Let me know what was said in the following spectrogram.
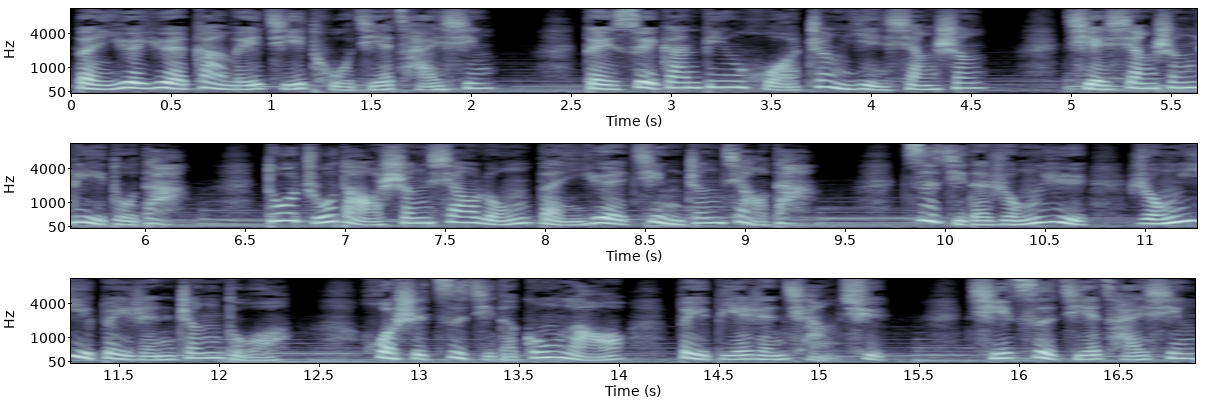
本月月干为己土劫财星，得岁干丁火正印相生，且相生力度大，多主导生肖龙本月竞争较大。自己的荣誉容易被人争夺，或是自己的功劳被别人抢去。其次，劫财星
